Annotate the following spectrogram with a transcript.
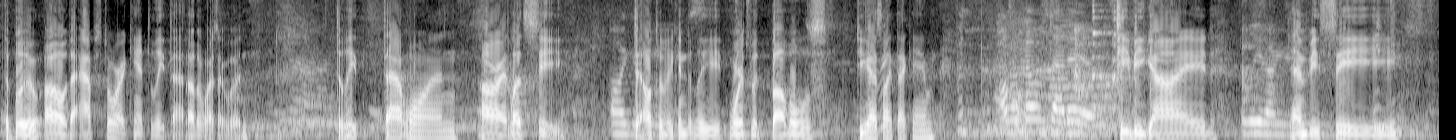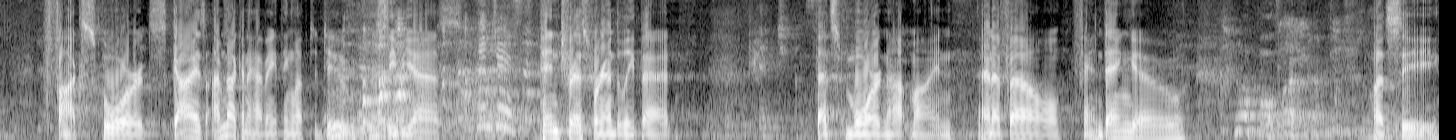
The blue? Oh, the App Store? I can't delete that, otherwise I would. Delete that one. All right, let's see. Delta, we can delete. Words with Bubbles. Do you guys like that game? I don't know what that TV Guide, is. Delete all your NBC, Fox Sports. Guys, I'm not going to have anything left to do. CBS, Pinterest. Pinterest, we're going to delete that. That's more not mine. NFL, Fandango. Let's see.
